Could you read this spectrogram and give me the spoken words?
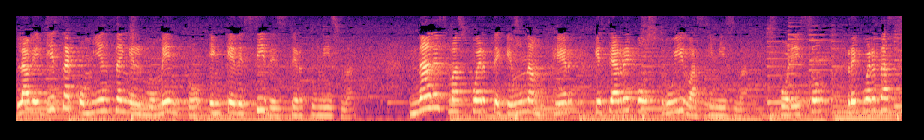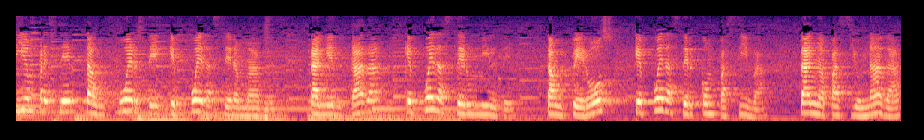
La belleza comienza en el momento en que decides ser tú misma. Nada es más fuerte que una mujer que se ha reconstruido a sí misma. Por eso, recuerda siempre ser tan fuerte que pueda ser amable, tan educada que pueda ser humilde, tan feroz que pueda ser compasiva, tan apasionada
